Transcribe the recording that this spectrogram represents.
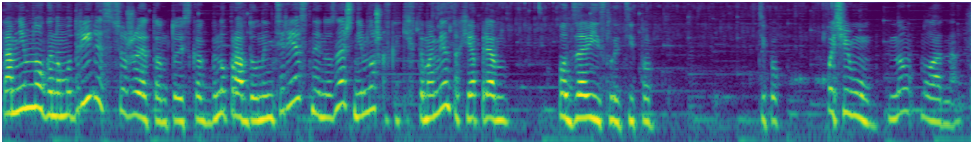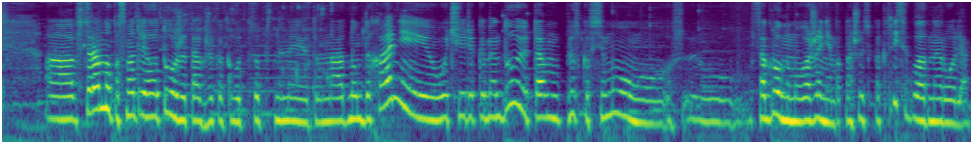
Там немного намудрили с сюжетом, то есть, как бы, ну, правда, он интересный, но, знаешь, немножко в каких-то моментах я прям подзависла, типа, типа, почему? Ну, ладно. А, все равно посмотрела тоже так же, как вот, собственно, эту на одном дыхании. Очень рекомендую. Там, плюс ко всему, с, с огромным уважением отношусь к актрисе главной роли.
